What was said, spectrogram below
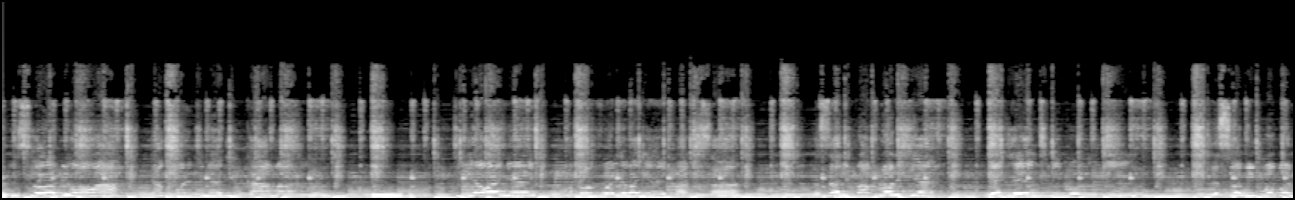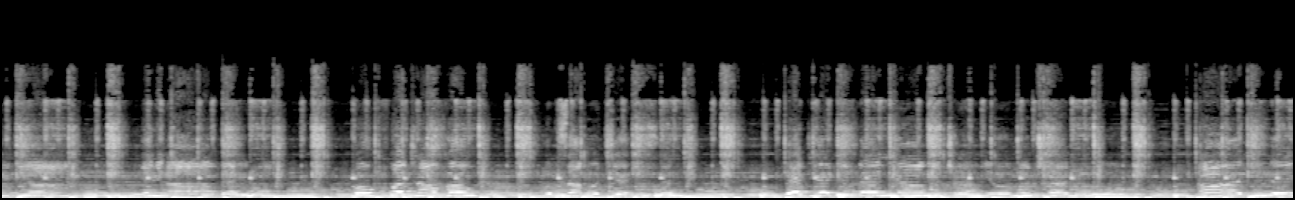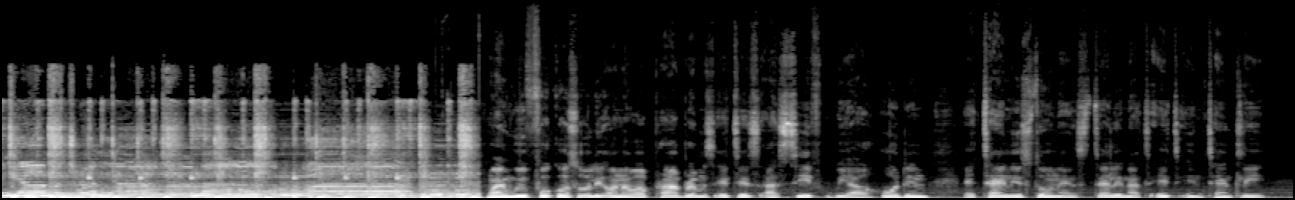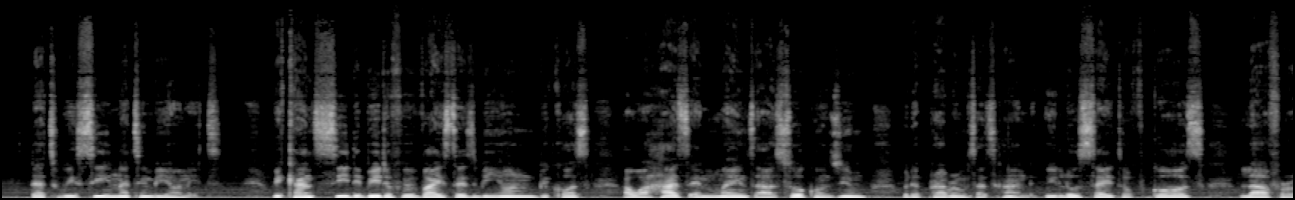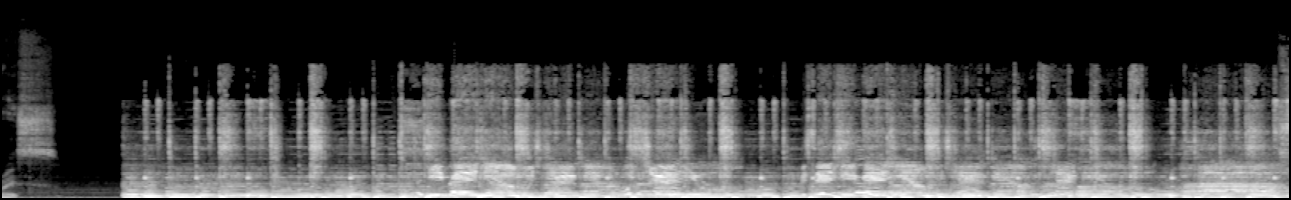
Obi si so wɔ hɔ a, yankun we focus only on our problems, it is as if we are holding a tiny stone and staring at it intently that we see nothing beyond it. We can't see the beautiful vistas beyond because our hearts and minds are so consumed with the problems at hand. We lose sight of God's love for us.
